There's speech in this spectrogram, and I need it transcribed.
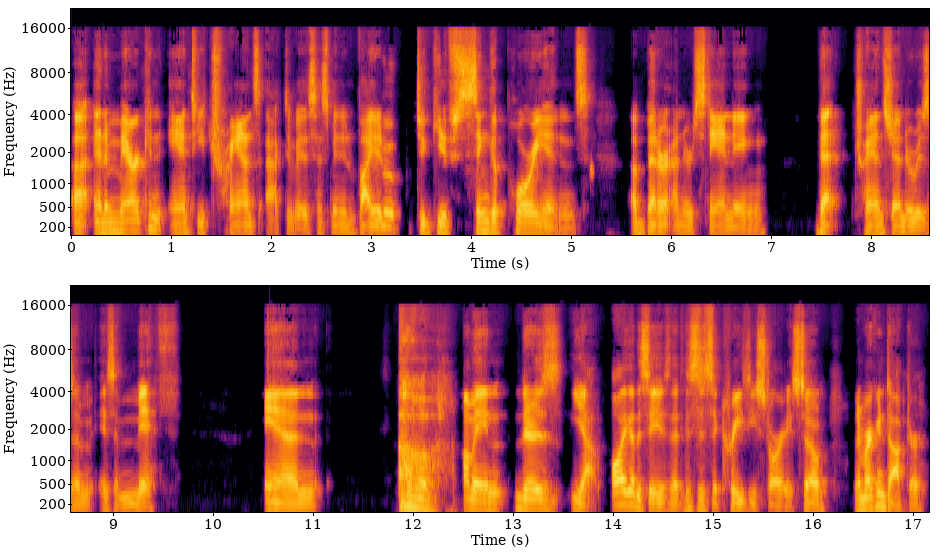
uh, an American anti-trans activist has been invited to give Singaporeans a better understanding that transgenderism is a myth. And oh, I mean, there's yeah. All I got to say is that this is a crazy story. So, an American doctor,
